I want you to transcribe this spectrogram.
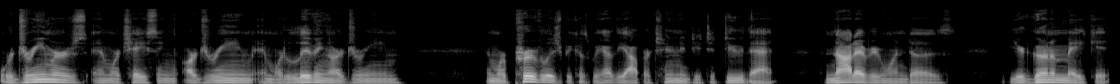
we're dreamers and we're chasing our dream and we're living our dream. And we're privileged because we have the opportunity to do that. Not everyone does. You're to make it.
